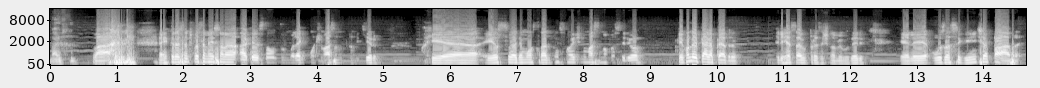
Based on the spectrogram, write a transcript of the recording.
Mas... Mas é interessante você mencionar a questão do moleque continuar sendo trambiqueiro, porque é, isso é demonstrado principalmente numa cena posterior. Porque quando ele pega a pedra ele recebe o presente do amigo dele, ele usa a seguinte palavra:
